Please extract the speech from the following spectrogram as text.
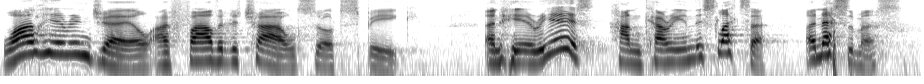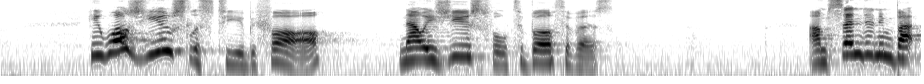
While here in jail, I fathered a child, so to speak. And here he is, hand carrying this letter, Onesimus. He was useless to you before, now he's useful to both of us. I'm sending him back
